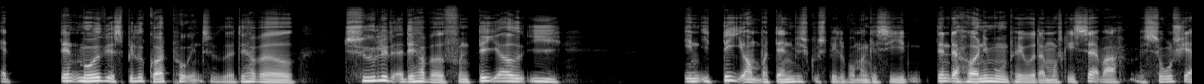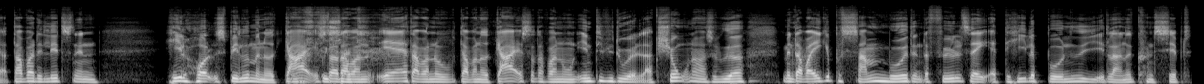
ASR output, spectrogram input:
at den måde, vi har spillet godt på indtil videre, det har været tydeligt, at det har været funderet i en idé om, hvordan vi skulle spille, hvor man kan sige, den der honeymoon-periode, der måske især var med Solskjaer, der var det lidt sådan en, hele holdet spillede med noget gejst, og der var, ja, der var, no, der var noget gejst, og der var nogle individuelle aktioner og så videre, men der var ikke på samme måde den der følelse af, at det hele er bundet i et eller andet koncept.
